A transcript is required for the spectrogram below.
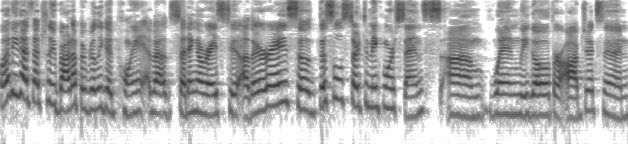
one of you guys actually brought up a really good point about setting arrays to other arrays. So this will start to make more sense um, when we go over objects and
